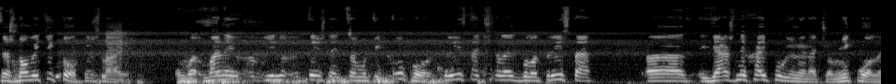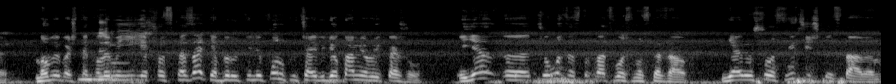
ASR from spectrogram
це ж новий тікток, ти знаєш. В мене він тиждень цьому тіктоку 300 чоловік було 300. Е, я ж не хайпую ні на чому, ніколи. Ну вибачте, коли мені є що сказати, я беру телефон, включаю відеокамеру і кажу. І я е, чого за 128 сказав? Я говорю, що свічечки ставимо.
